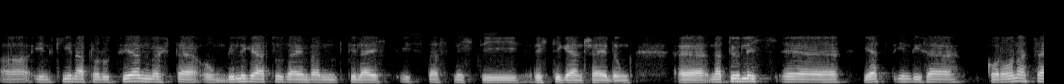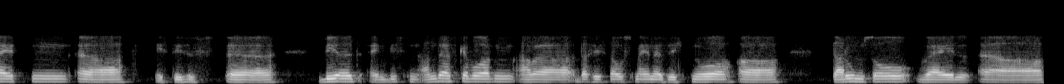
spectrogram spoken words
äh, in China produzieren möchte, um billiger zu sein, dann vielleicht ist das nicht die richtige Entscheidung. Äh, natürlich äh, jetzt in dieser Corona-Zeiten äh, ist dieses äh, Bild ein bisschen anders geworden, aber das ist aus meiner Sicht nur darum so, weil äh,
